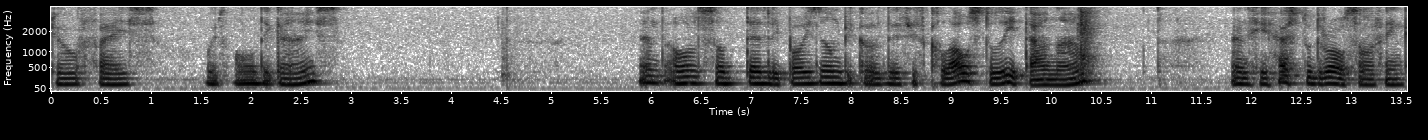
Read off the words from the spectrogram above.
go face with all the guys. And also deadly poison because this is close to lethal now. And he has to draw something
